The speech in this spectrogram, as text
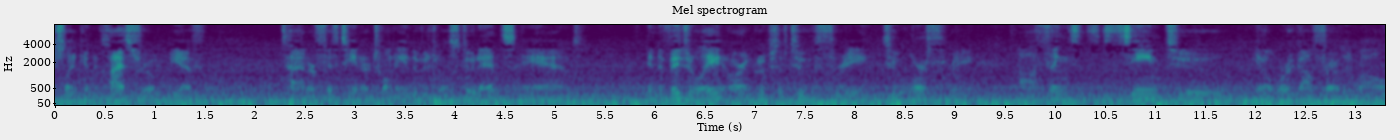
Much like in a classroom, you have 10 or 15 or 20 individual students, and individually or in groups of two, three, two or three, uh, things seem to you know work out fairly well,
